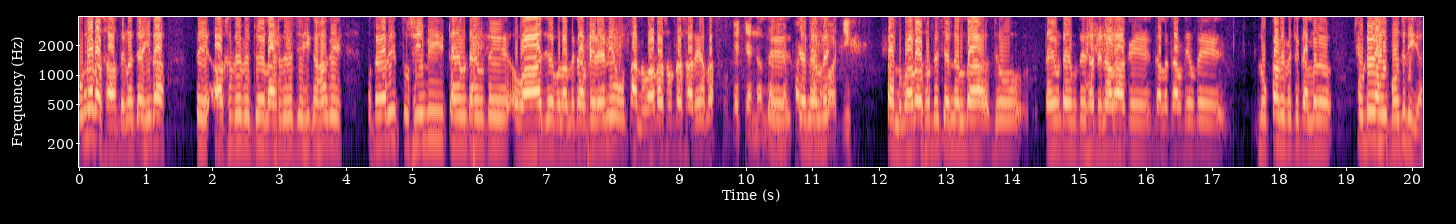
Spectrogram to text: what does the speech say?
ਉਹਨਾਂ ਦਾ ਸਾਥ ਦੇਣਾ ਚਾਹੀਦਾ। ਤੇ ਆਖਰ ਦੇ ਵਿੱਚ ਲਾਸਟ ਦੇ ਵਿੱਚ ਇਹੀ ਕਹਾਂਗੇ ਪਤਾ ਵੀ ਤੁਸੀਂ ਵੀ ਟਾਈਮ ਟਾਈਮ ਤੇ ਆਵਾਜ਼ ਬੁਲੰਦ ਕਰਦੇ ਰਹਿੰਦੇ ਹੋ। ਧੰਨਵਾਦ ਆ ਤੁਹਾਡਾ ਸਾਰਿਆਂ ਦਾ। ਤੁਹਾਡੇ ਚੈਨਲ ਦੇ- ਧੰਨਵਾਦ ਜੀ। ਧੰਨਵਾਦ ਆ ਤੁਹਾਡੇ ਚੈਨਲ ਦਾ ਜੋ ਟਾਈਮ ਟਾਈਮ ਤੇ ਸਾਡੇ ਨਾਲ ਆ ਕੇ ਗੱਲ ਕਰਦੇ ਹੋ ਤੇ ਲੋਕਾਂ ਦੇ ਵਿੱਚ ਗੱਲ ਤੁਹਾਡੇ ਰਾਹੀਂ ਪਹੁੰਚਦੀ ਆ।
